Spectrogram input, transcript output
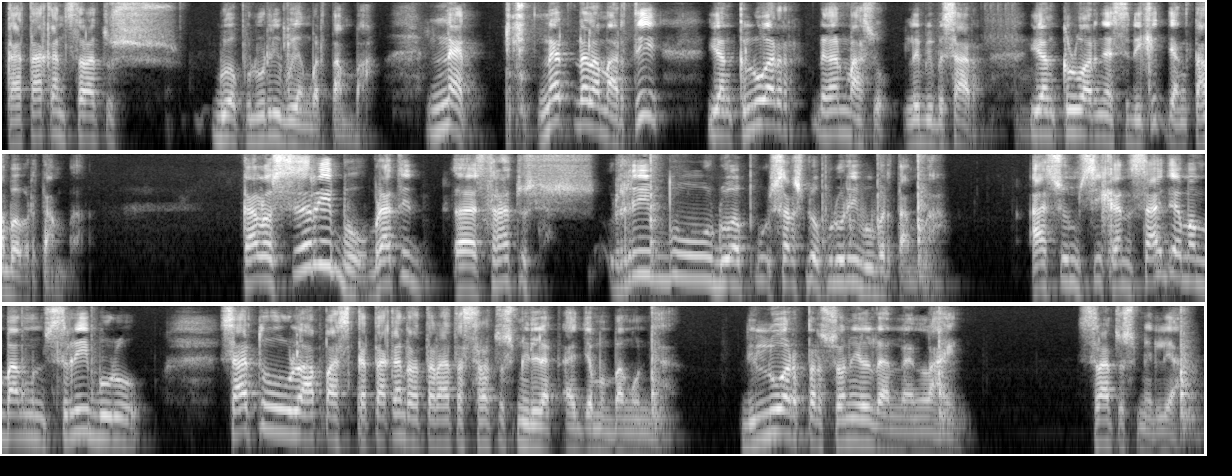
Katakan 100 20 ribu yang bertambah. Net. Net dalam arti yang keluar dengan masuk lebih besar. Yang keluarnya sedikit, yang tambah bertambah. Kalau seribu berarti uh, seratus ribu, dua puluh, seratus dua puluh ribu bertambah. Asumsikan saja membangun seribu satu lapas katakan rata-rata seratus miliar aja membangunnya. Di luar personil dan lain-lain. Seratus miliar.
